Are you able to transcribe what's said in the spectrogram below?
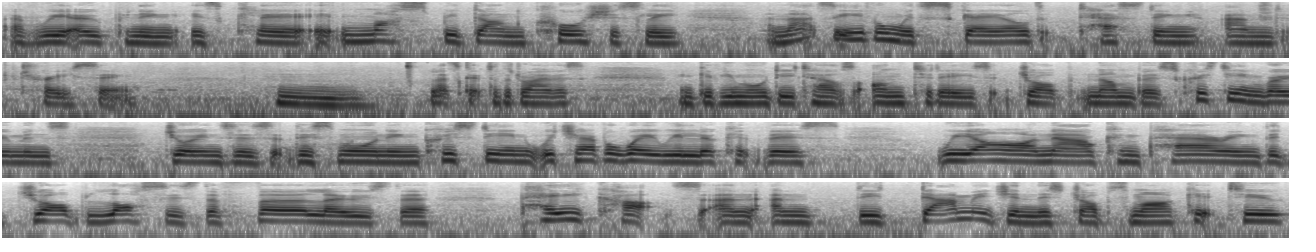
of reopening is clear. It must be done cautiously, and that's even with scaled testing and tracing. Hmm. Let's get to the drivers and give you more details on today's job numbers. Christine Romans joins us this morning. Christine, whichever way we look at this, we are now comparing the job losses, the furloughs, the pay cuts, and, and the damage in this jobs market to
